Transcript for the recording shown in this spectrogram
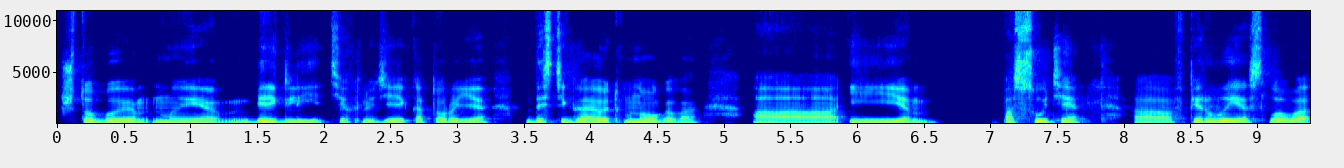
чтобы мы берегли тех людей, которые достигают многого. А, и по сути, а, впервые слово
